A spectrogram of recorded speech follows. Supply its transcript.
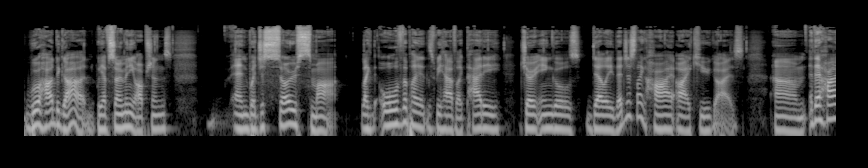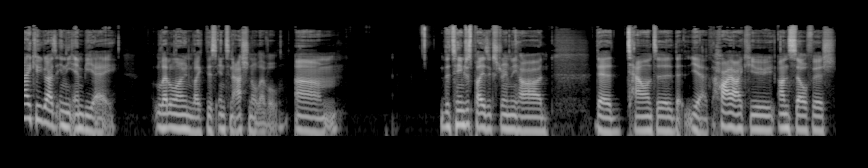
we are hard to guard. We have so many options and we're just so smart. Like all of the players we have, like Patty, Joe Ingles, Delly, they're just like high IQ guys. Um, they're high IQ guys in the NBA, let alone like this international level. Um, the team just plays extremely hard. They're talented. Yeah, high IQ, unselfish.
